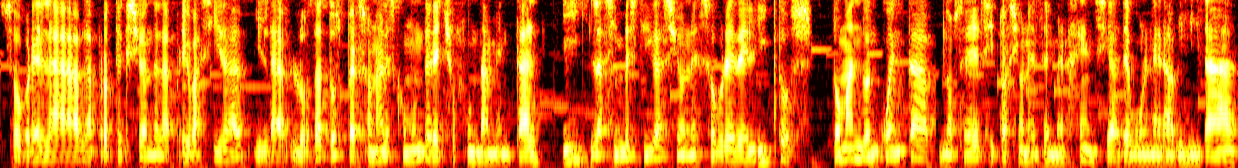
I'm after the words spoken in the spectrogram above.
sobre la, protección de la privacidad y los datos personales como un derecho fundamental y las investigaciones sobre delitos tomando en cuenta, no sé, situaciones de emergencia, de vulnerabilidad,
